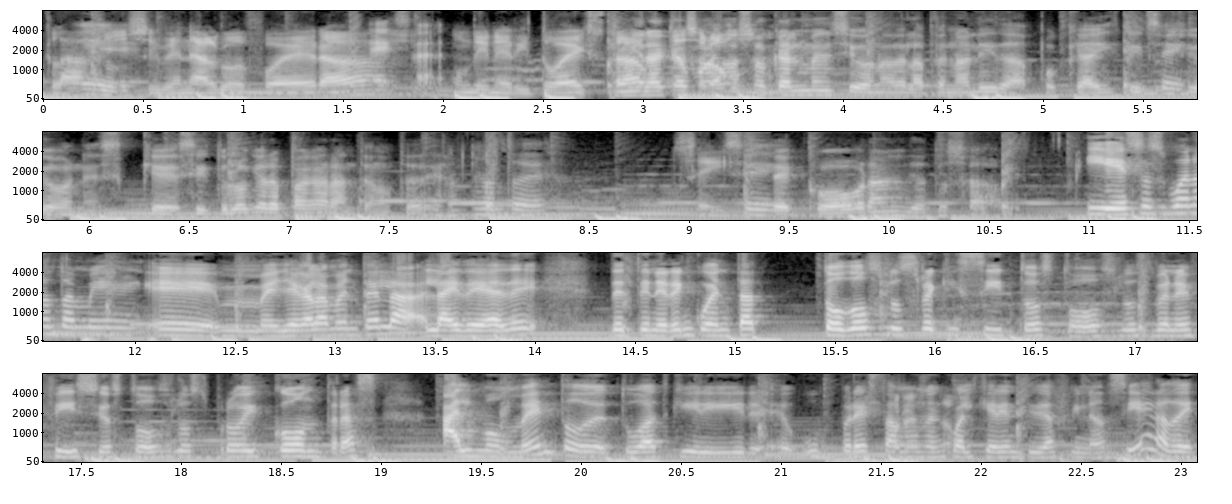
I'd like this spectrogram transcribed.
Claro, Eh, si viene algo de fuera, Exacto. un dinerito extra. Mira que por eso que él menciona de la penalidad, porque hay instituciones que si tú lo quieres pagar antes no te dejan. No te deja. Sí. Sí. Te cobran, ya tú sabes. Y eso es bueno también, eh, me llega a la mente la, la idea de, de tener en cuenta todos los requisitos, todos los beneficios, todos los pros y contras al momento de tú adquirir eh, un préstamo en cualquier entidad financiera, de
